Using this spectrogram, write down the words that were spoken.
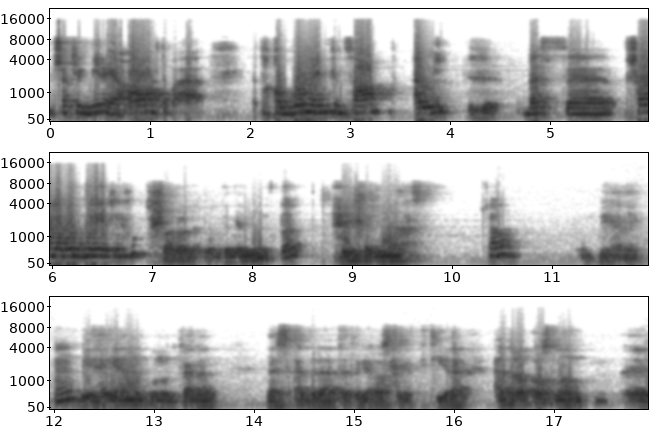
بشكل كبير. هي آه هتبقى تقبلها يمكن صعب قوي بس آه شر لابد منه. الشر لابد منه. بالظبط. بيخلينا احسن آه يعني. بيهيئنا نكون فعلا ناس قادرة تتجاوز حاجات كتيرة قادرة أصلا آه،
